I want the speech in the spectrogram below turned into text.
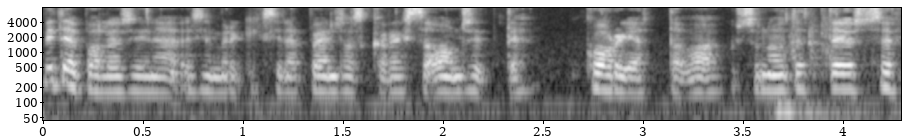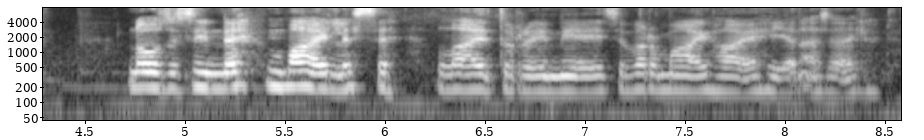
Miten paljon siinä esimerkiksi siinä pensaskarissa on sitten korjattavaa? Kun sanoit, että jos se nousi sinne maille se laituri, niin ei se varmaan ihan ehjänä säilynyt.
